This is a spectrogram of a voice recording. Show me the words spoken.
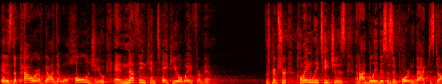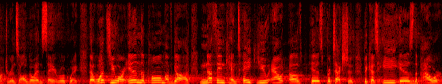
It is the power of God that will hold you, and nothing can take you away from Him. The scripture plainly teaches, and I believe this is important Baptist doctrine, so I'll go ahead and say it real quick, that once you are in the palm of God, nothing can take you out of His protection because He is the power.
